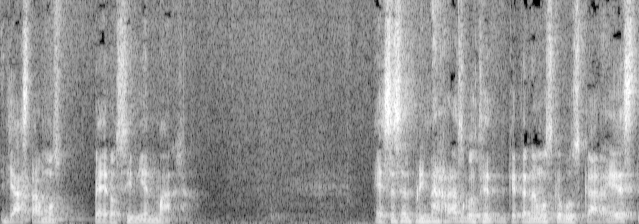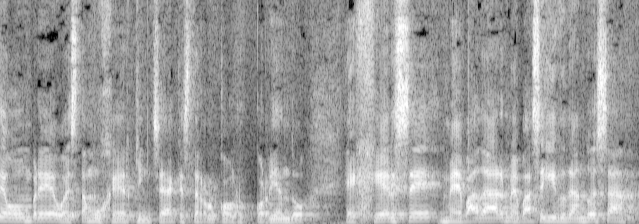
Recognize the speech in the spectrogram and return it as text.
ya estamos, pero si bien mal. Ese es el primer rasgo que tenemos que buscar. Este hombre o esta mujer, quien sea que esté corriendo, ejerce, me va a dar, me va a seguir dando esa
